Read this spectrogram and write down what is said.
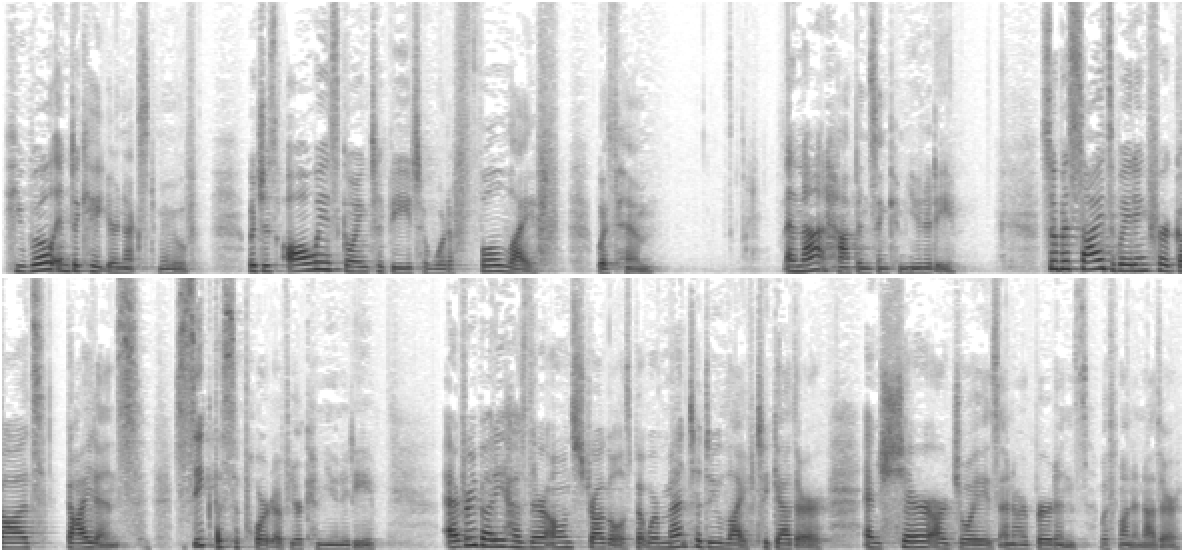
He will indicate your next move, which is always going to be toward a full life with him. And that happens in community. So, besides waiting for God's guidance, seek the support of your community Everybody has their own struggles, but we're meant to do life together and share our joys and our burdens with one another.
